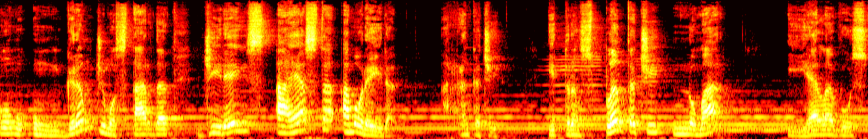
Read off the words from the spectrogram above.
como um grão de mostarda, direis a esta amoreira: arranca-te e transplanta-te no mar, e ela vos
